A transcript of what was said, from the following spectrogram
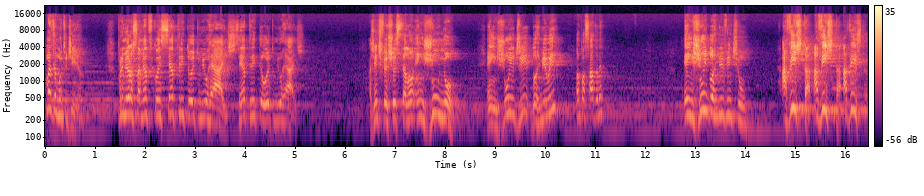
Mas é muito dinheiro. O primeiro orçamento ficou em 138 mil reais. 138 mil reais. A gente fechou esse telão em junho. Em junho de 2000 e... Ano passado, né? Em junho de 2021. À vista, à vista, à vista.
